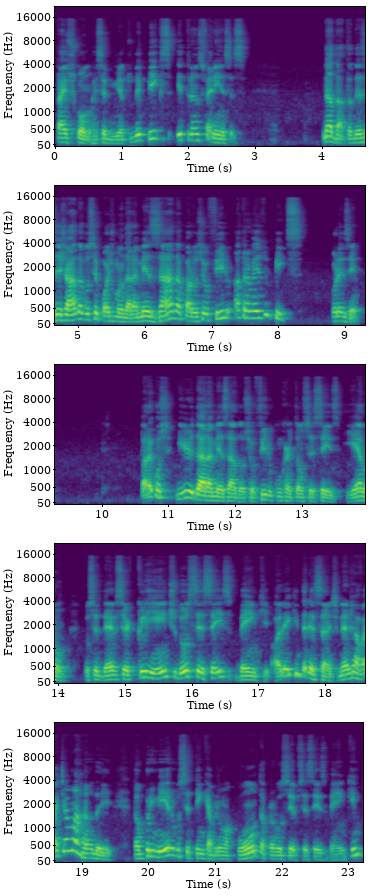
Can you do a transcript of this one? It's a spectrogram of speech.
tais como recebimento de Pix e transferências. Na data desejada, você pode mandar a mesada para o seu filho através do Pix, por exemplo. Para conseguir dar a mesada ao seu filho com cartão C6 e Elon, você deve ser cliente do C6 Bank. Olha aí que interessante, né? Já vai te amarrando aí. Então, primeiro você tem que abrir uma conta para você do C6 Bank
